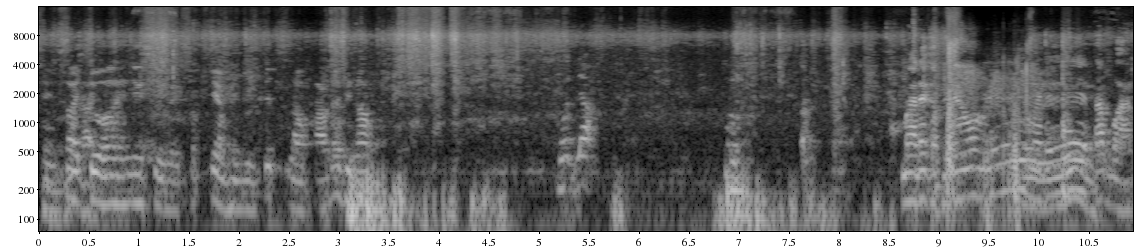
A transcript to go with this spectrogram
เห็นซอยจัวยังสี่เลยกับเกี่ยมให้ยิงตึ๊ดเราขาวได้พี่น้องหมดแล้ว มาได้กับพี่น้องเด้อมาเด้อตับหวาน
